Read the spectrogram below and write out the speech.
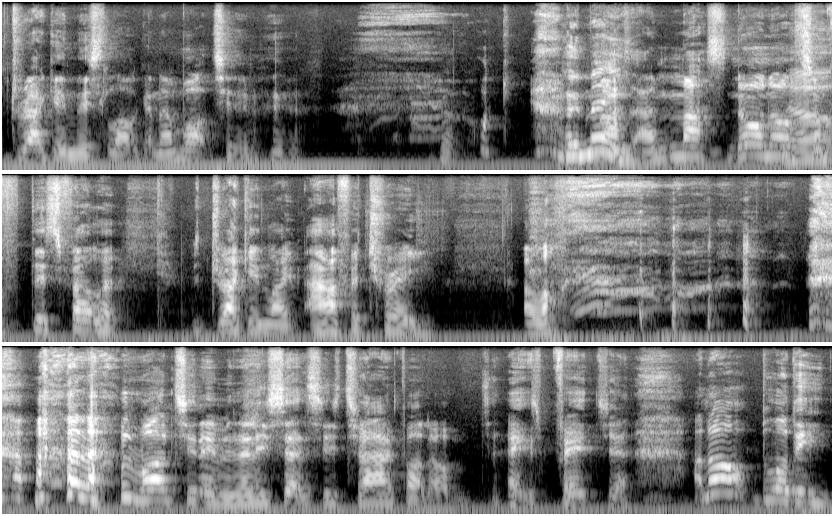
dragging this log, and I'm watching him. Who me? Mass, a mass. No, no, No. Some, this fella was dragging like half a tree along. and I'm watching him, and then he sets his tripod up, takes picture. And all bloody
